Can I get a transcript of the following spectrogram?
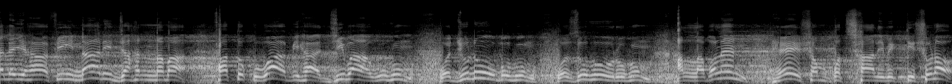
আলাইহা ফি নারি জাহান্নামা বিহা আল্লাহ বলেন, হে সম্পদশালী ব্যক্তি, শোনো,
